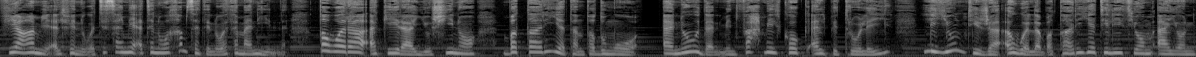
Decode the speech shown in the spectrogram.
في عام 1985 طور أكيرا يوشينو بطارية تضم أنودا من فحم الكوك البترولي لينتج أول بطارية ليثيوم آيون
